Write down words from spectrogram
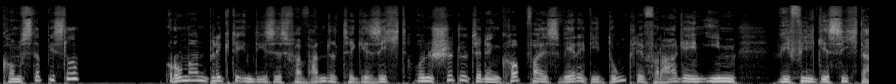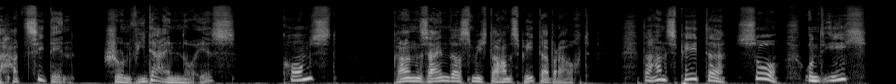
Kommst a bissel? Roman blickte in dieses verwandelte Gesicht und schüttelte den Kopf, als wäre die dunkle Frage in ihm: Wie viel Gesichter hat sie denn? Schon wieder ein neues? Kommst? Kann sein, dass mich der Hans-Peter braucht. Der Hans-Peter, so, und ich?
